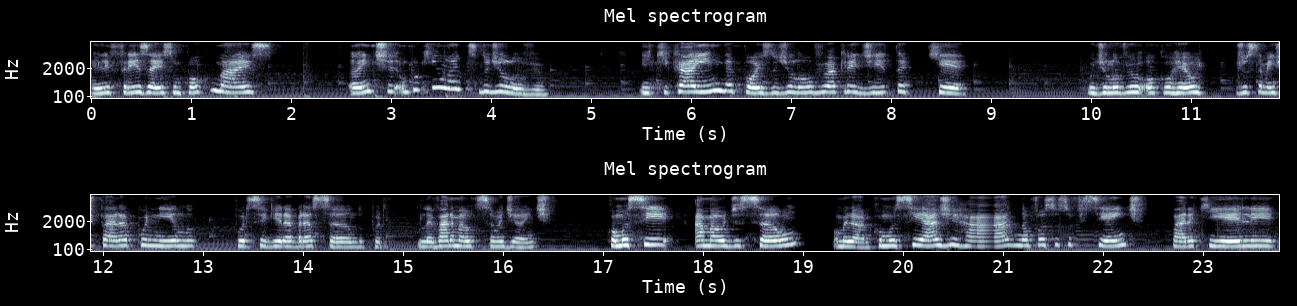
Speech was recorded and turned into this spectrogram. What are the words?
Ele frisa isso um pouco mais antes, um pouquinho antes do dilúvio. E que Caim, depois do dilúvio, acredita que o dilúvio ocorreu justamente para puni-lo por seguir abraçando, por levar a maldição adiante. Como se a maldição ou melhor, como se a jihad não fosse o suficiente para que ele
